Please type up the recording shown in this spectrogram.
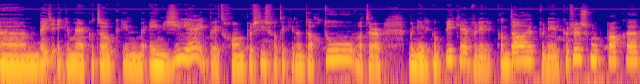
Um, weet je, ik merk het ook in mijn energie. Hè? Ik weet gewoon precies wat ik in een dag doe. Wat er, wanneer ik een piek heb, wanneer ik een dal heb, wanneer ik rust moet pakken.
